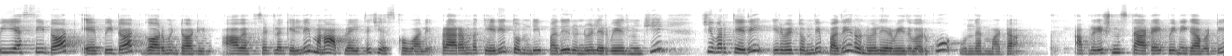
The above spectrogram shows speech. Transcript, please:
PSC dot AP dot government dot in ఆ వెబ్సైట్లోకి వెళ్ళి మనం అప్లై అయితే చేసుకోవాలి. ప్రారంభ తేదీ తొమ్మిది పది రెండు వేల ఇరవై ఐదు నుంచి చివరి తేదీ ఇరవై తొమ్మిది పది రెండు వేల ఇరవై ఐదు వరకు ఉందన్నమాట. అప్లికేషన్ స్టార్ట్ అయిపోయినాయి కాబట్టి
